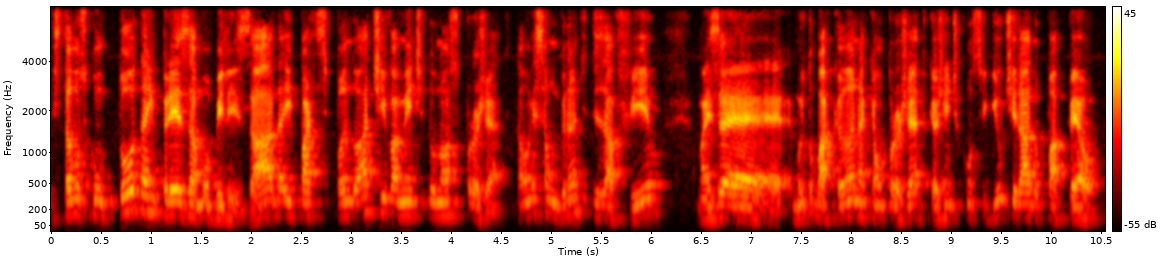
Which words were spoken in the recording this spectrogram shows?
Estamos com toda a empresa mobilizada e participando ativamente do nosso projeto. Então, esse é um grande desafio mas é, é, muito bacana que é um projeto que a gente conseguiu tirar do papel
